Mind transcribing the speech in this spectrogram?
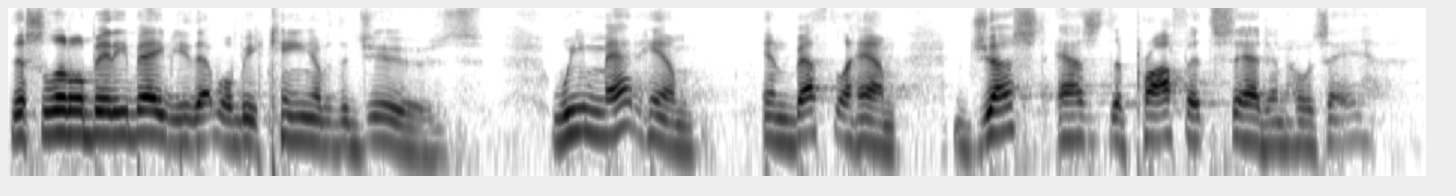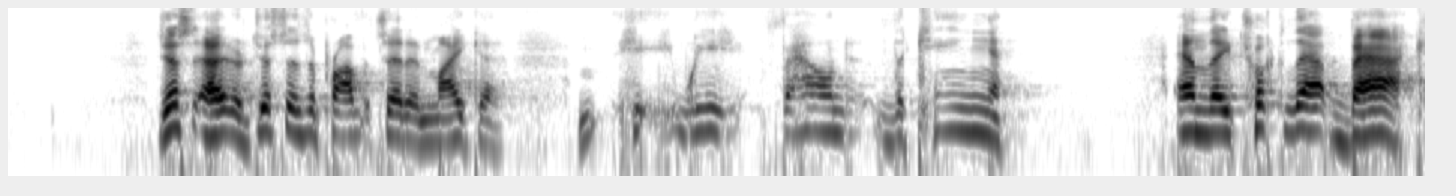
this little bitty baby that will be king of the Jews. We met him in Bethlehem, just as the prophet said in Hosea. Just, uh, just as the prophet said in Micah, he, we found the king. And they took that back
